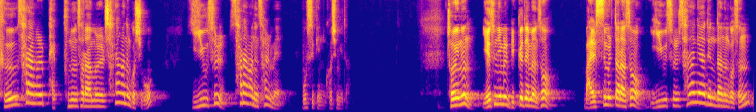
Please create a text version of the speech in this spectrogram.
그 사랑을 베푸는 사람을 사랑하는 것이고 이웃을 사랑하는 삶의 모습인 것입니다. 저희는 예수님을 믿게 되면서 말씀을 따라서 이웃을 사랑해야 된다는 것은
